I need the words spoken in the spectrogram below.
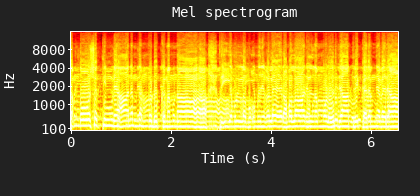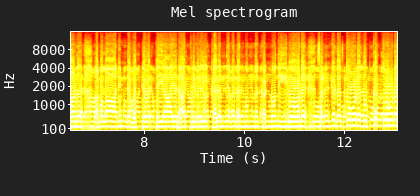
സന്തോഷത്തിന്റെ ആനന്ദം കൊടുക്കുമെന്നാ. പ്രിയമുള്ള മോമിനുകളെ റമലാനിൽ നമ്മൾ ഒരു രാത്രി കരഞ്ഞവരാണ്. റമലാനിന്റെ ഒറ്റ ഒറ്റയായ രാത്രികളിൽ കരഞ്ഞു കലങ്ങുന്ന കണ്ണുനീരോടെ സങ്കടത്തോടെ ദുഃഖത്തോടെ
